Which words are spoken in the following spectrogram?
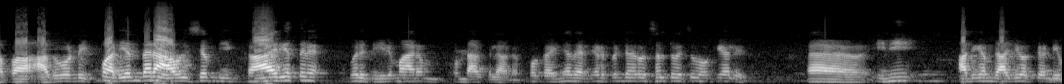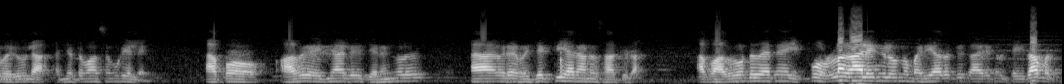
അപ്പൊ അതുകൊണ്ട് ഇപ്പൊ അടിയന്തര ആവശ്യം ഈ കാര്യത്തിന് ഒരു തീരുമാനം ഉണ്ടാക്കലാണ്. ഇപ്പൊ കഴിഞ്ഞ തെരഞ്ഞെടുപ്പിന്റെ റിസൾട്ട് വെച്ച് നോക്കിയാൽ ഇനി അധികം രാജിവെക്കേണ്ടി വരൂല. അഞ്ചെട്ട് മാസം കൂടിയല്ലേ. അപ്പോ അത് കഴിഞ്ഞാൽ ജനങ്ങൾ അവരെ റിജക്ട് ചെയ്യാനാണ് സാധ്യത. അപ്പൊ അതുകൊണ്ട് തന്നെ ഇപ്പോൾ ഉള്ള കാലമെങ്കിലും ഒന്ന് മര്യാദയ്ക്ക് കാര്യങ്ങൾ ചെയ്താൽ മതി.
